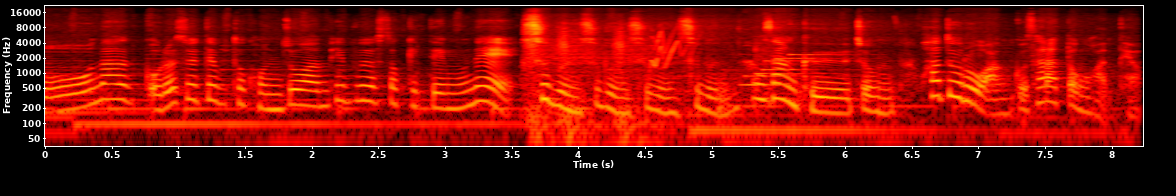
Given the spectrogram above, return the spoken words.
워낙 어렸을 때부터 건조한 피부였었기 때문에 수분 수분 수분 수분 항상 그 좀 화두로 안고 살았던 것 같아요.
